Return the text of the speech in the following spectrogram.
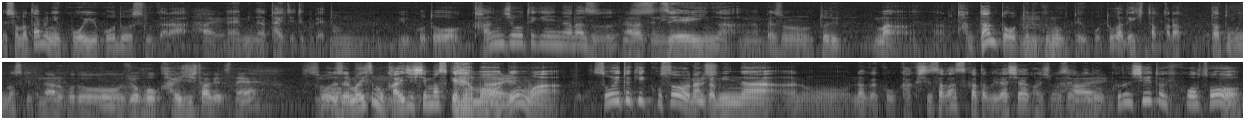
うん、そのためにこういう行動をするから、はい、えー、みんな耐えててくれと、いうことを感情的にならず全員がやっぱりその取りまあ、淡々と取り組むということができたからだと思いますけど、なるほど、情報を開示したわけですね。そうですね、まあ、いつも開示してますけれども、はい、でもまあそういう時こそなんかみんなあのなんかこう隠し探す方もいらっしゃるかもしれませんけど、はい、苦しい時こそ、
